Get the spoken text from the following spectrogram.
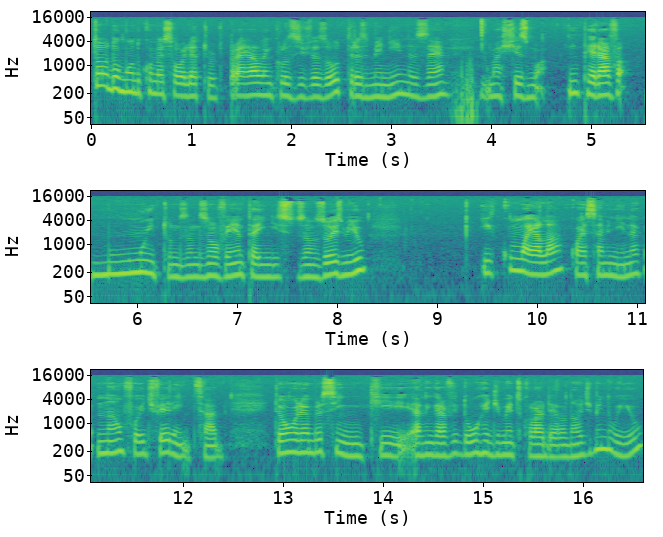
todo mundo começou a olhar torto para ela, inclusive as outras meninas, né? O machismo imperava muito nos anos 90 e início dos anos 2000. E com ela, com essa menina, não foi diferente, sabe? Então eu lembro assim que ela engravidou, o rendimento escolar dela não diminuiu.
